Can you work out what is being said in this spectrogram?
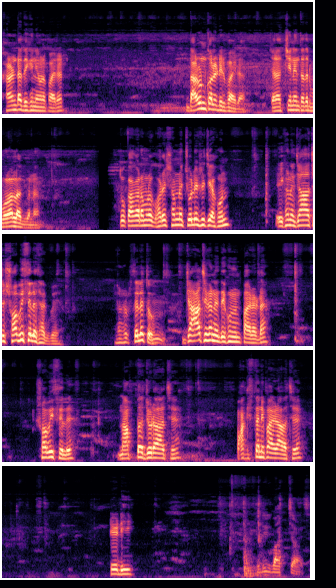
খারানটা দেখে নিই আমরা পায়রার। দারুণ কোয়ালিটির পায়রা। যারা চেনেন তাদের বলা লাগবে না। তো কাকার আমরা ঘরের সামনে চলে এসেছি এখন। এখানে যা আছে সবই সেলে থাকবে। এখানে সব সেলে তো? যা আছে এখানে দেখুন পায়রাটা। সবই সেলে নাপ্তা জোড়া আছে। পাকিস্তানি পায়রা আছে। টেডি। বাচ্চা আছে।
